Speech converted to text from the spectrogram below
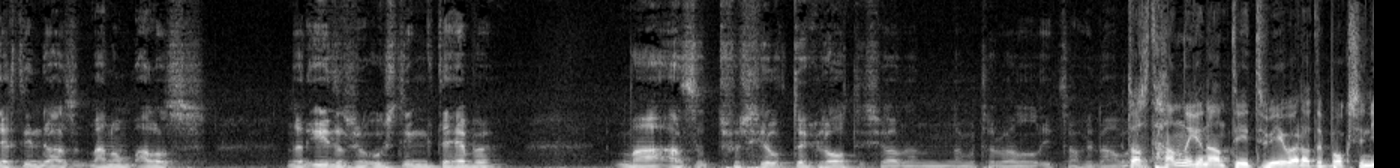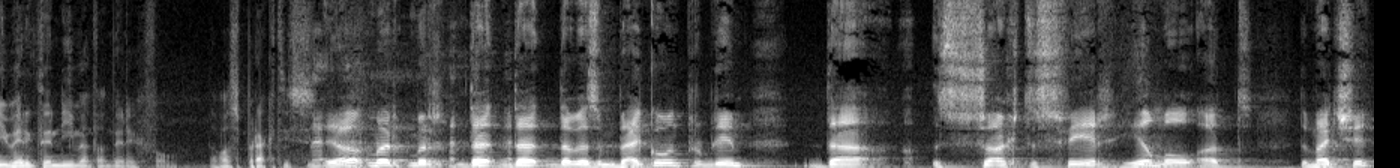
13.000 man om alles naar ieder zijn goesting te hebben. Maar als het verschil te groot is, ja, dan, dan moet er wel iets aan gedaan Het was worden. het handige aan T2, waar dat de boxen niet werkte en niemand dat erg vond. Dat was praktisch. Nee. Ja, maar, maar dat, dat, dat was een bijkomend probleem. Dat zuigt de sfeer helemaal uit de match. Hè.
